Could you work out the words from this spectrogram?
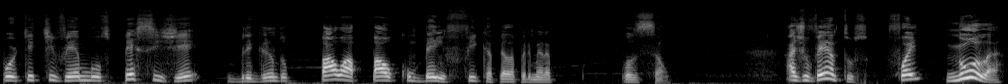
Porque tivemos PSG brigando pau a pau com Benfica pela primeira posição. A Juventus foi nula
